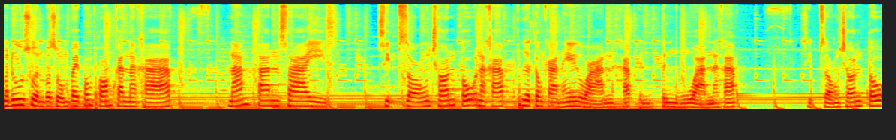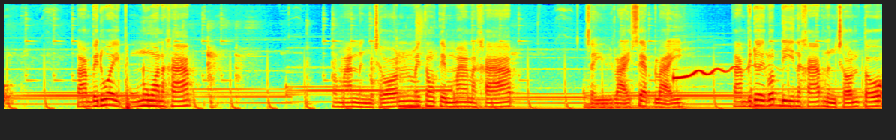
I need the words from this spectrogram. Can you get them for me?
มาดูส่วนผสมไปพร้อม ๆ กันนะครับ น้ำตาลทราย12 ช้อนโต๊ะนะครับ เพื่อต้องการให้หวานนะครับ เป็นเป็นหมูหวานนะครับ 12 ช้อนโต๊ะ ตามไปด้วยผงนัวนะครับ ประมาณ 1 ช้อนไม่ต้องเต็มมากนะครับ ใส่หลายแซบไหลายามไปด้วยรสดีนะครับ 1 ช้อนโต๊ะ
